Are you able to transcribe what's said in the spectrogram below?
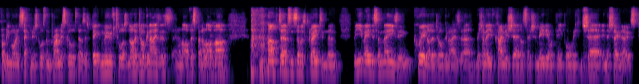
probably more in secondary schools than primary schools, there was this big move towards knowledge organisers, and a lot of us spent a lot of our mm. half terms and summers creating them. But you made this amazing queer knowledge organizer, which I know you've kindly shared on social media with people. We can mm. share in the show notes.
